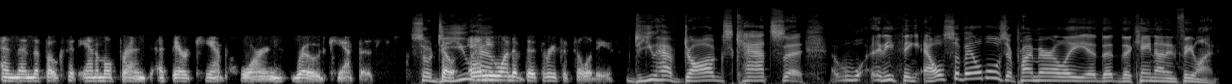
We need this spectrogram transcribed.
and then the folks at Animal Friends at their Camp Horne Road campus. So do So you any have one of the three facilities. do you have dogs, cats, uh, anything else available? Is it primarily uh, the the canine and feline?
